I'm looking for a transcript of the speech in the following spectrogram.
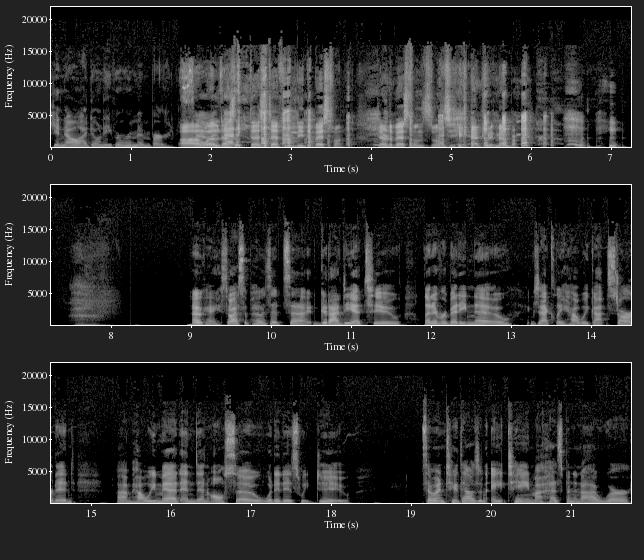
You know, I don't even remember. Ah, So well, that's that- that's definitely the best one. They're the best ones, the ones you can't remember. Okay, so I suppose it's a good idea to let everybody know exactly how we got started, um, how we met, and then also what it is we do. So in 2018, my husband and I were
